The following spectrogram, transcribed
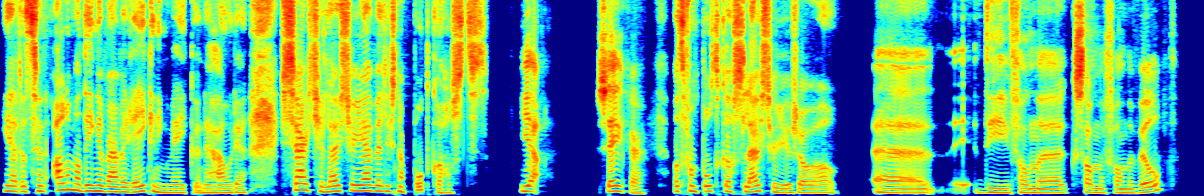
Ja, dat zijn allemaal dingen waar we rekening mee kunnen houden. Saartje, luister jij wel eens naar podcasts? Ja, zeker. Wat voor een podcast luister je zo al? Uh, die van uh, Xander van der Wulp.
